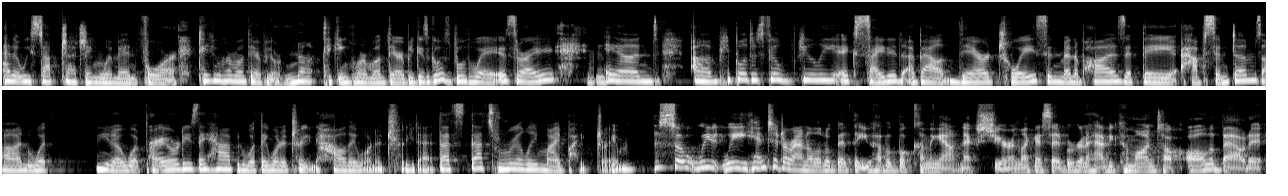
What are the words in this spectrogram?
And that we stop judging women for taking hormone therapy or not taking hormone therapy because it goes both ways, right? And um, people just feel really excited about their choice in menopause if they have symptoms on what you know what priorities they have and what they want to treat and how they want to treat it that's that's really my pipe dream So we we hinted around a little bit that you have a book coming out next year, and like I said, we're going to have you come on talk all about it.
